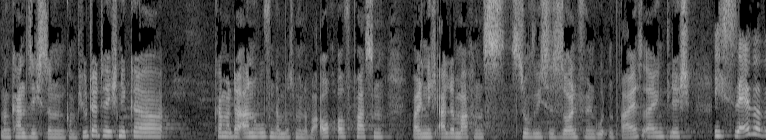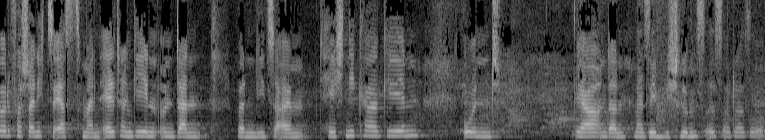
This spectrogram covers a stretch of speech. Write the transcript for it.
Man kann sich so einen Computertechniker kann man da anrufen, da muss man aber auch aufpassen, weil nicht alle machen es so, wie sie es sollen, für einen guten Preis eigentlich. Ich selber würde wahrscheinlich zuerst zu meinen Eltern gehen und dann würden die zu einem Techniker gehen und ja, und dann mal sehen, wie schlimm es ist oder so.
